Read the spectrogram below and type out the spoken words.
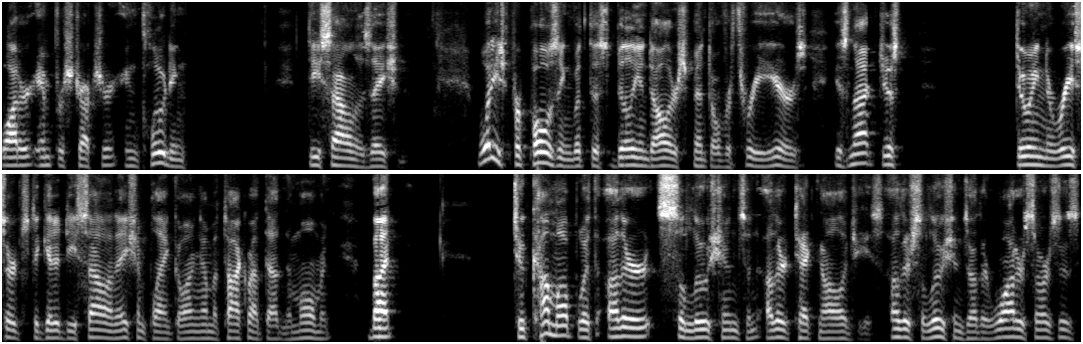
water infrastructure, including desalination. What he's proposing with this billion dollars spent over three years is not just doing the research to get a desalination plant going. I'm going to talk about that in a moment, but to come up with other solutions and other technologies, other solutions, other water sources,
